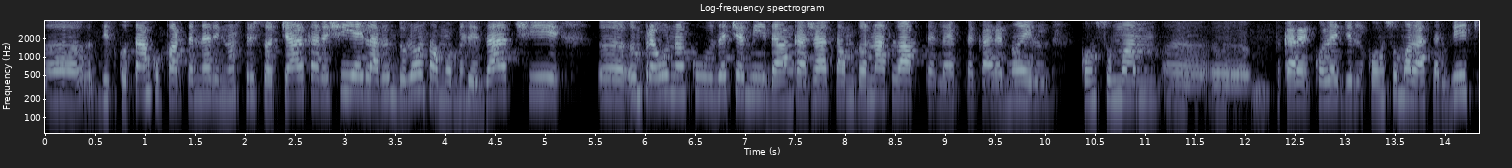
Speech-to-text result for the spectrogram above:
Uh, discutam cu partenerii noștri sociali care și ei la rândul lor s-au mobilizat și uh, împreună cu 10.000 de angajați am donat laptele pe care noi îl consumăm, uh, pe care colegii îl consumă la servici,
